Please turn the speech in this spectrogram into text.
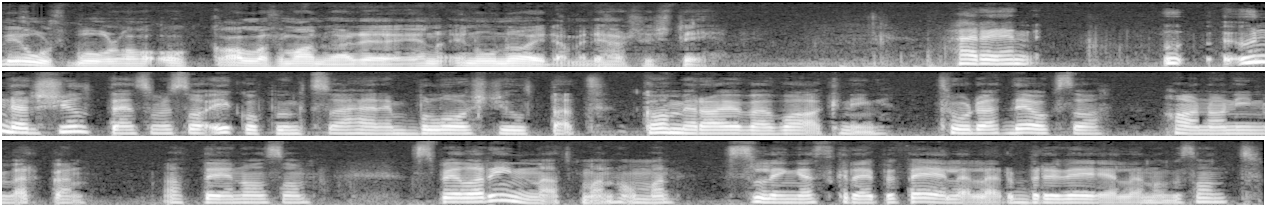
vi ortsbor och, och alla som använder det är, är nog nöjda med det här systemet. Här är en, under skylten som det står ekopunkt så är här en blå skylt att kameraövervakning. Tror du att det också har någon inverkan. Att det är någon som spelar in att man, om man slänger skräpet fel eller bredvid eller något sånt.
